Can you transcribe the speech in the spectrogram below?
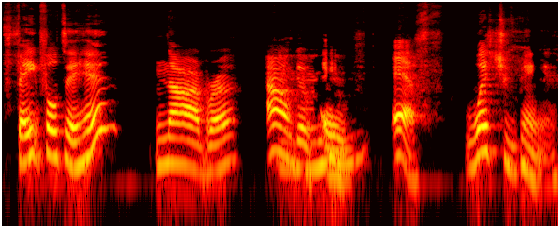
faithful to him? Nah, bruh. I don't give Mhm. a F what you paying.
